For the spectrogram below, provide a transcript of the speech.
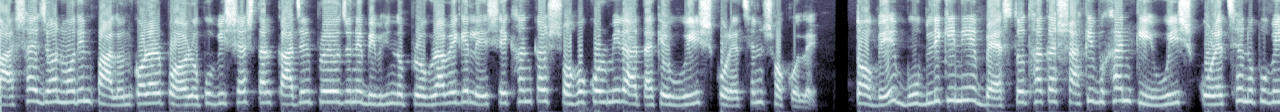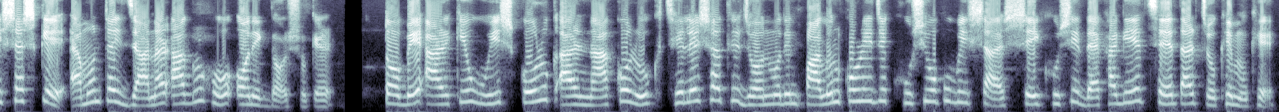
বাসায় জন্মদিন পালন করার পর অপু বিশ্বাস তার কাজের প্রয়োজনে বিভিন্ন প্রোগ্রামে গেলে সেখানকার সহকর্মীরা তাকে উইশ করেছেন সকলে। তবে বুবলিকে নিয়ে ব্যস্ত থাকা সাকিব খান কি উইশ করেছেন অপু বিশ্বাসকে? এমনটাই জানার আগ্রহ অনেক দর্শকের। তবে আর কেউ উইশ করুক আর না করুক, ছেলের সাথে জন্মদিন পালন করে যে খুশি অপু বিশ্বাস, সেই খুশি দেখা গিয়েছে তার চোখে মুখে।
